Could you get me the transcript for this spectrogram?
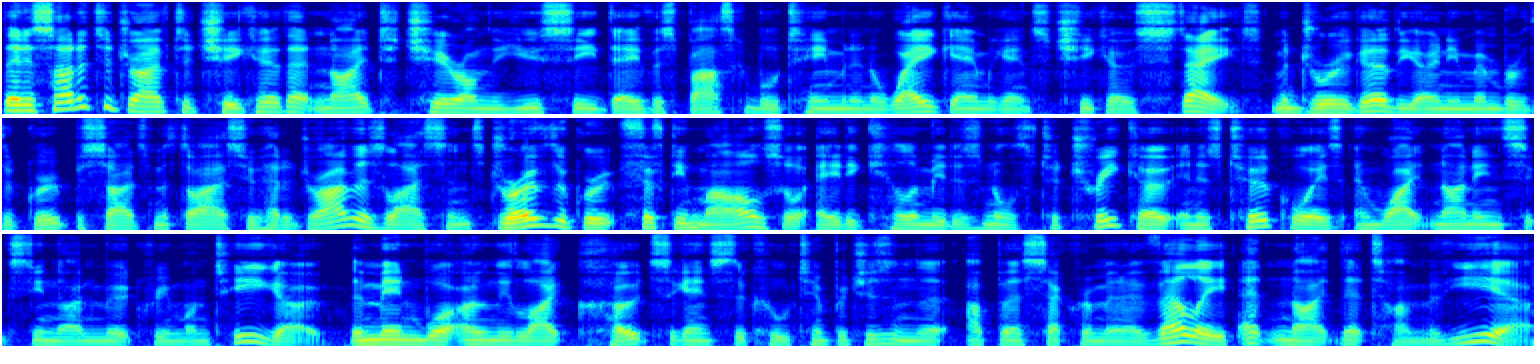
They decided to drive to Chico that night to cheer on the UC Davis basketball team in an away game against Chico State. Madruga, the only member of the group besides Mathias who had a driver's license, drove the group 50 miles or 80 kilometers north to Chico in his turquoise and white 1969 Mercury Montego. The men wore only light coats against the cool temperatures in the upper Sacramento Valley at night that time of year.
